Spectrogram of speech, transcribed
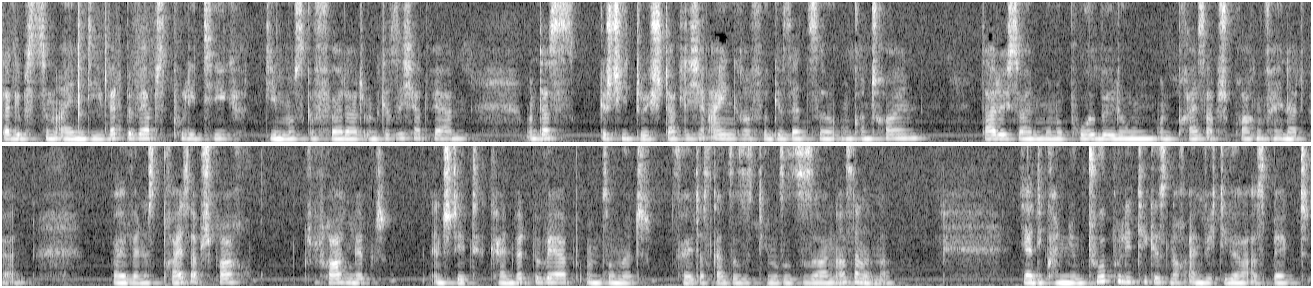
Da gibt es zum einen die Wettbewerbspolitik, die muss gefördert und gesichert werden. Und das geschieht durch staatliche Eingriffe, Gesetze und Kontrollen. Dadurch sollen Monopolbildungen und Preisabsprachen verhindert werden. Weil wenn es Preisabsprachen gibt, entsteht kein Wettbewerb und somit fällt das ganze System sozusagen auseinander. Ja, die Konjunkturpolitik ist noch ein wichtiger Aspekt.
